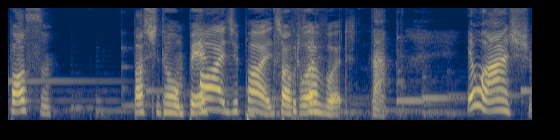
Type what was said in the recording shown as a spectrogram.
Posso? Posso te interromper? Pode, pode, por favor. por favor. Tá. Eu acho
